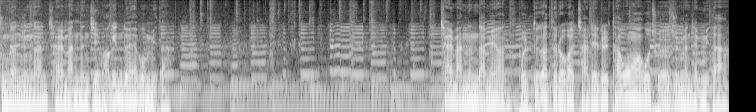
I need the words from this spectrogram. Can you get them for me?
중간중간 잘 맞는지 확인도 해봅니다. 잘 맞는다면 볼트가 들어갈 자리를 타공하고 조여주면 됩니다.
